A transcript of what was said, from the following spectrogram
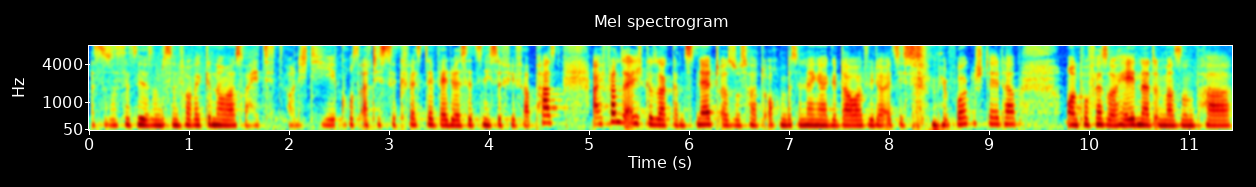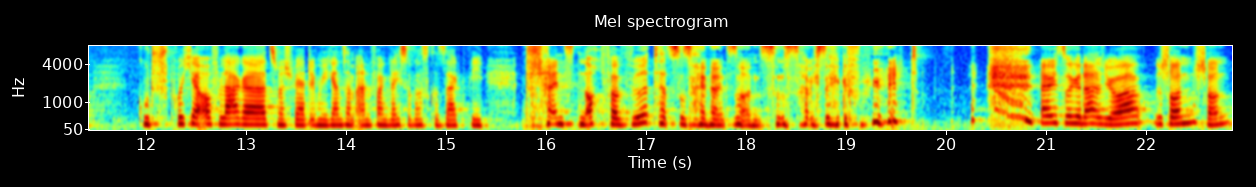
also das ist jetzt wieder so ein bisschen vorweggenommen, es war jetzt, jetzt auch nicht die großartigste Quest der Welt, du hast jetzt nicht so viel verpasst. Aber ich fand es ehrlich gesagt ganz nett. Also es hat auch ein bisschen länger gedauert wieder, als ich es mir vorgestellt habe. Und Professor Hayden hat immer so ein paar gute Sprüche auf Lager. Zum Beispiel hat irgendwie ganz am Anfang gleich sowas gesagt wie, du scheinst noch verwirrter zu sein als sonst. Und das habe ich sehr gefühlt. da habe ich so gedacht, ja, schon, schon.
